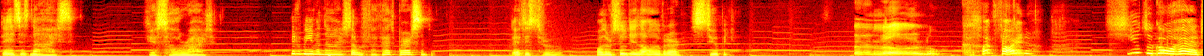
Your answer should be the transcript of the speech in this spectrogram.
This is nice. Yes, alright. It would be even nicer with a fat person. That is true. What are you doing over there, stupid? Uh, look, I'm fine. You two go ahead.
